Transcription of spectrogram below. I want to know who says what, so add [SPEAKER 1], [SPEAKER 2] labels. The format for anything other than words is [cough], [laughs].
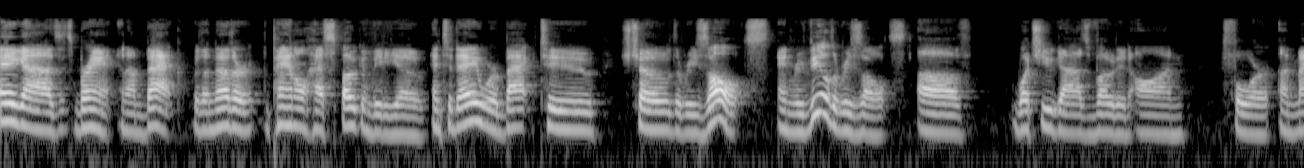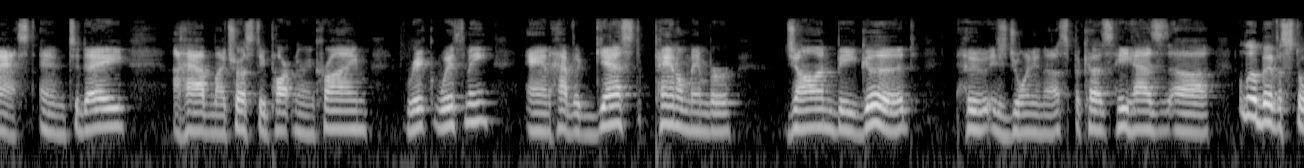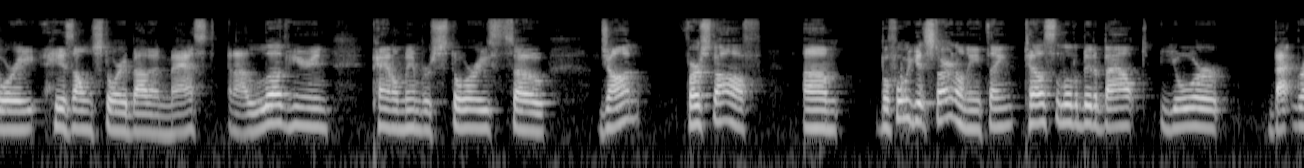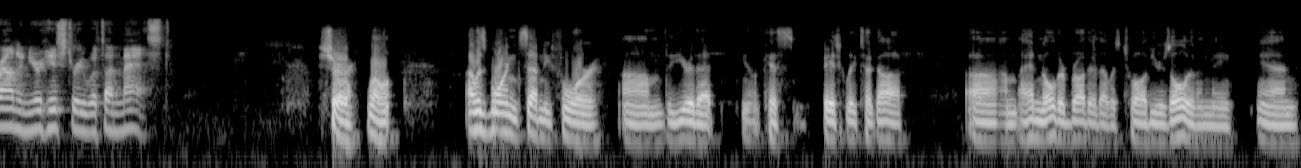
[SPEAKER 1] Hey guys, it's Brant, and I'm back with another The Panel Has Spoken video. And today we're back to show the results and reveal the results of what you guys voted on for Unmasked. And today I have my trusty partner in crime, Rick, with me, and have a guest panel member, John B. Good, who is joining us because he has uh, a little bit of a story, his own story about Unmasked. And I love hearing panel members' stories. So, John, first off, um, before we get started on anything, tell us a little bit about your background and your history with Unmasked.
[SPEAKER 2] Sure. Well, I was born in '74, um, the year that you know Kiss basically took off. Um, I had an older brother that was 12 years older than me, and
